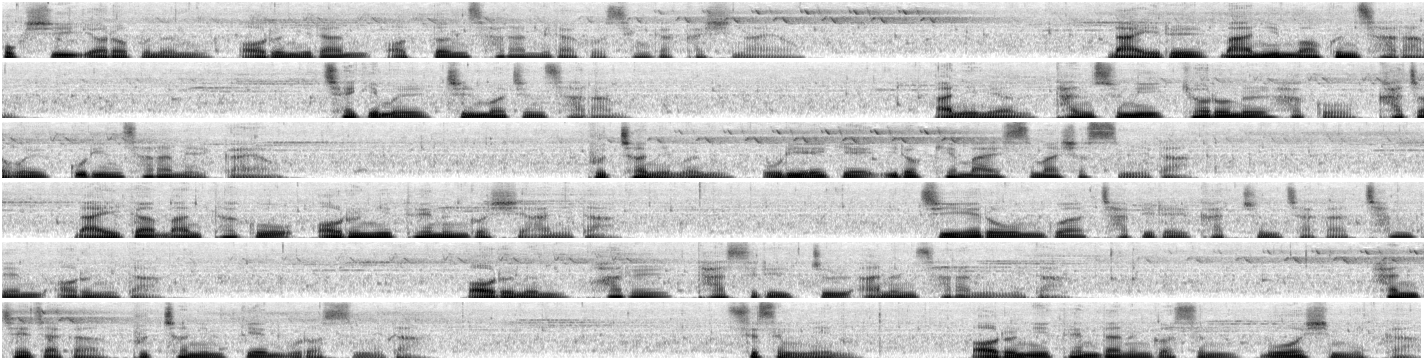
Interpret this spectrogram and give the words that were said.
혹시 여러분은 어른이란 어떤 사람이라고 생각하시나요? 나이를 많이 먹은 사람, 책임을 짊어진 사람, 아니면 단순히 결혼을 하고 가정을 꾸린 사람일까요? 부처님은 우리에게 이렇게 말씀하셨습니다. 나이가 많다고 어른이 되는 것이 아니다. 지혜로움과 자비를 갖춘 자가 참된 어른이다. 어른은 화를 다스릴 줄 아는 사람입니다. 한 제자가 부처님께 물었습니다. 스승님, 어른이 된다는 것은 무엇입니까?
